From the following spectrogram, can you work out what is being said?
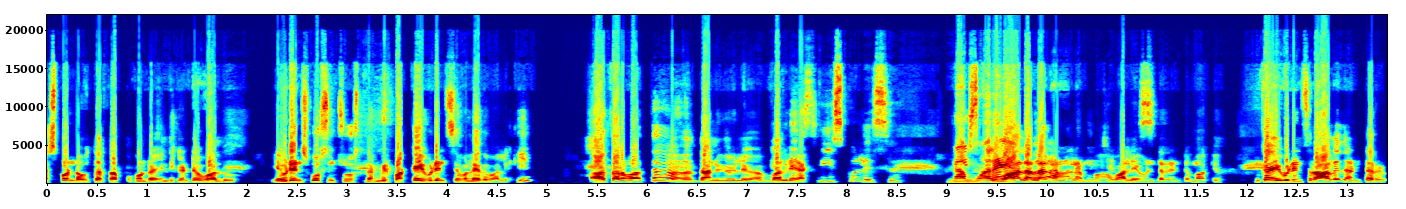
రెస్పాండ్ అవుతారు తప్పకుండా. ఎందుకంటే వాళ్ళు ఎవిడెన్స్ కోసం చూస్తున్నారు. మీరు పక్క ఎవిడెన్స్ ఇవ్వలేదు వాళ్ళకి. ఆ తర్వాత దాని వాళ్ళే తీసుకోలేదు సార్ వాళ్ళు అలా ఎవరు అంటారమ్మా వాళ్ళు. ఏమంటారంటే మాకు ఇంకా ఎవిడెన్స్ రాలేదు అంటారు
